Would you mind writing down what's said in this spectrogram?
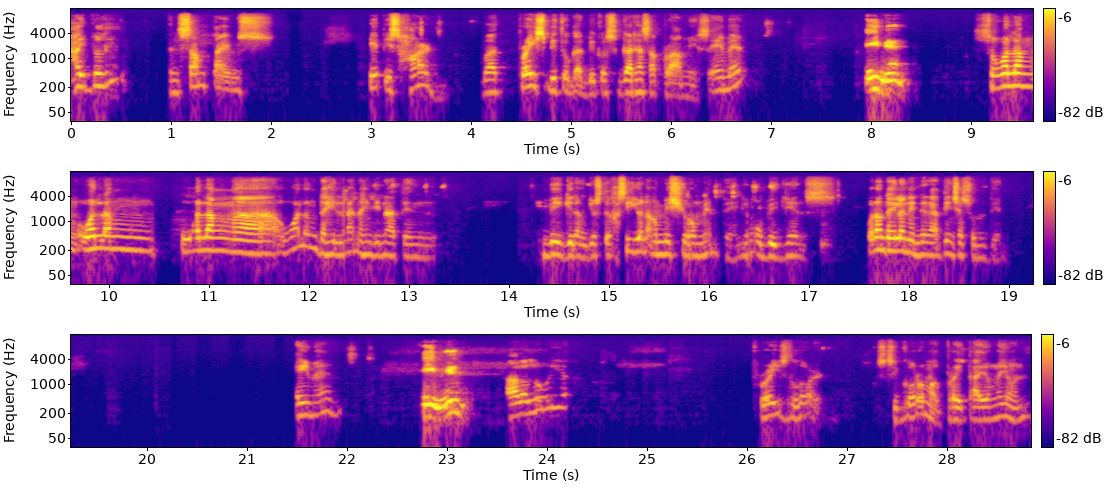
I believe. And sometimes it is hard. But praise be to God because God has a promise. Amen? Amen. So walang walang walang ah, walang dahilan na hindi natin ibigin ang Diyos kasi yun ang measurement eh, yung obedience. Walang dahilan hindi natin siya sundin. Amen. Amen. Hallelujah. Praise the Lord. Siguro mag-pray tayo ngayon.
